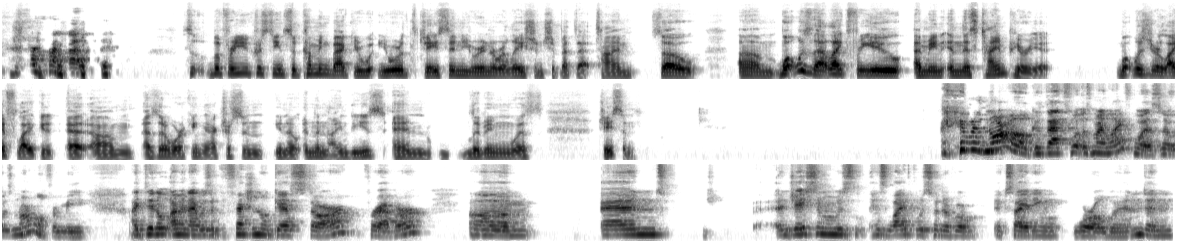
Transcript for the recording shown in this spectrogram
So, but for you, Christine, so coming back, you you were with Jason. You were in a relationship at that time. So, um, what was that like for you? I mean, in this time period, what was your life like at, at, um, as a working actress in you know in the '90s and living with Jason? it was normal because that's what was my life was. So it was normal for me. I did. I mean, I was a professional guest star forever, um, and and Jason was his life was sort of a exciting whirlwind, and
